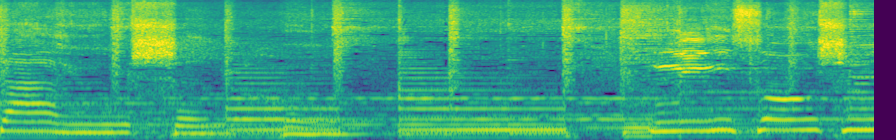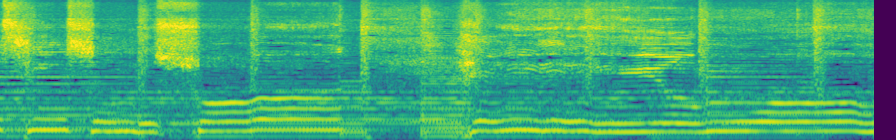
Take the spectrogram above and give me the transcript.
在我身后。你总是轻声地说，黑夜有我。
